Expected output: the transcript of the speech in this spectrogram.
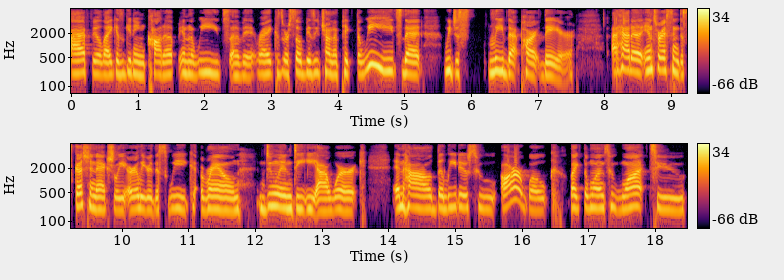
I feel like is getting caught up in the weeds of it, right? Because we're so busy trying to pick the weeds that we just leave that part there. I had an interesting discussion actually earlier this week around doing DEI work and how the leaders who are woke, like the ones who want to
